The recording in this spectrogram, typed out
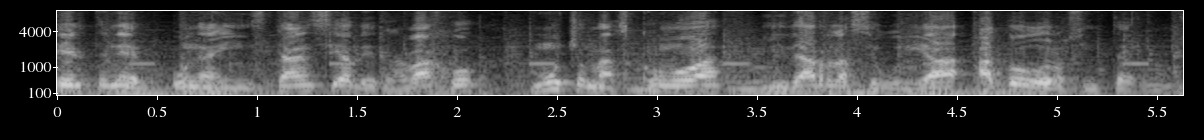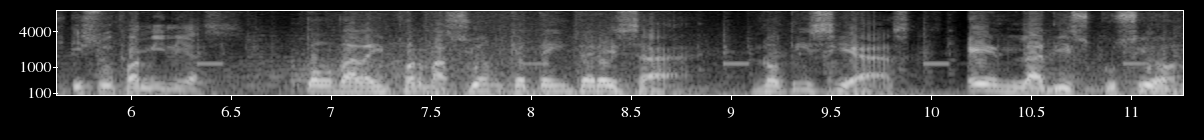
el tener una instancia de trabajo mucho más cómoda y dar la seguridad a todos los internos y sus familias. Toda la información que te interesa. Noticias en la discusión.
